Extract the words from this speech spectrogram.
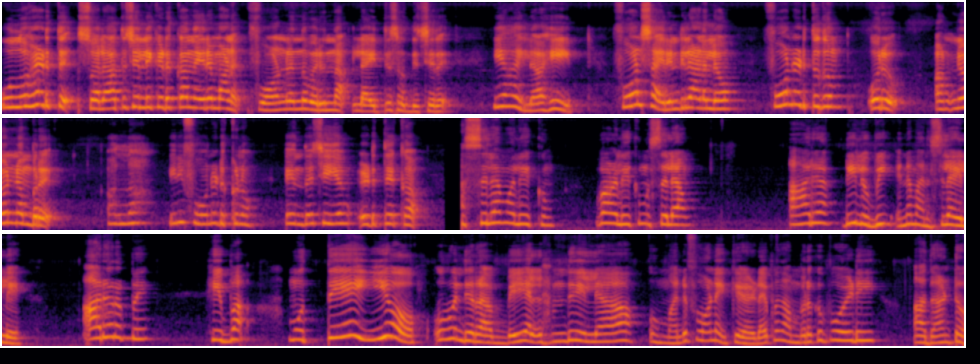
ഉളുഹെടുത്ത് സ്വലാത്ത് ചൊല്ലിക്കിടക്കാൻ നേരമാണ് ഫോണിൽ നിന്ന് വരുന്ന ലൈറ്റ് ശ്രദ്ധിച്ചത്. യാ ഇലാഹി ഫോൺ സൈലന്റിലാണല്ലോ ഫോൺ എടുത്തതും ഒരു അൺനോൺ നമ്പർ അല്ലാ ഇനി ഫോൺ എടുക്കണോ? എന്താ ചെയ്യാ? എടുത്തേക്കാം. അസ്സലാം വലൈക്കും വലൈക്കും അസ്സലാം. ആരാ? ഡി ലുബി എന്നെ മനസ്സിലായില്ലേ? ആരോ റബ്ബേ? ഹിബ മുത്തേ അയ്യോ. ഓ എന്റെ റബ്ബേ അലഹമില്ല ഉമ്മാന്റെ ഫോണേ കേടായപ്പോൾ നമ്പറൊക്കെ പോയിടി. അതാണ് കേട്ടോ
